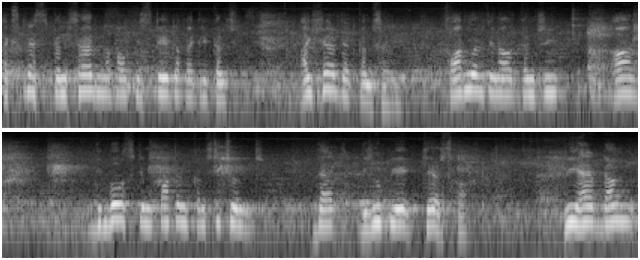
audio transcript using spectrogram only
expressed concern about the state of agriculture. I share that concern farmers in our country are the most important constituent that the UPA cares for. We have done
